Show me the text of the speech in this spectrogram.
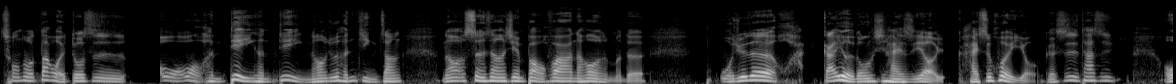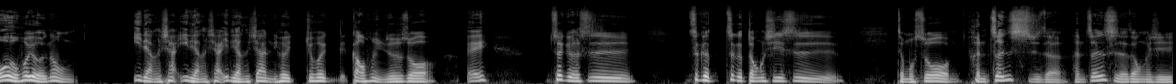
从头到尾都是，哦哦，很电影很电影，然后就是很紧张，然后肾上腺爆发，然后什么的，我觉得还。该有的东西还是要，还是会有。可是它是偶尔会有那种一两下、一两下、一两下，你会就会告诉你，就是说，哎，这个是这个这个东西是怎么说？很真实的、很真实的东西，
